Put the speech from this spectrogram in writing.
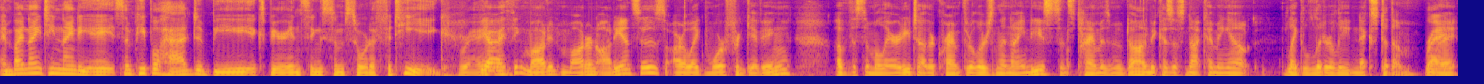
And by 1998, some people had to be experiencing some sort of fatigue, right? Yeah, I think modern modern audiences are like more forgiving of the similarity to other crime thrillers in the 90s since time has moved on because it's not coming out like literally next to them. Right.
